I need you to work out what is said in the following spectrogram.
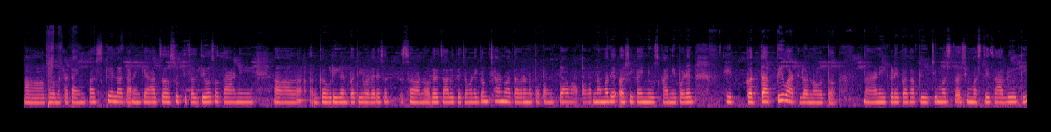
थोडं म्हटलं टाईमपास केला कारण की आज सुट्टीचाच दिवस होता आणि गौरी गणपती वगैरे स सण वगैरे चालू त्याच्यामुळे एकदम छान वातावरण होतं. पण त्या वातावरणामध्ये अशी काही न्यूज कानी पडेल हे कदापि वाटलं नव्हतं. आणि इकडे बघा पिऊची मस्त अशी मस्ती चालू होती.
